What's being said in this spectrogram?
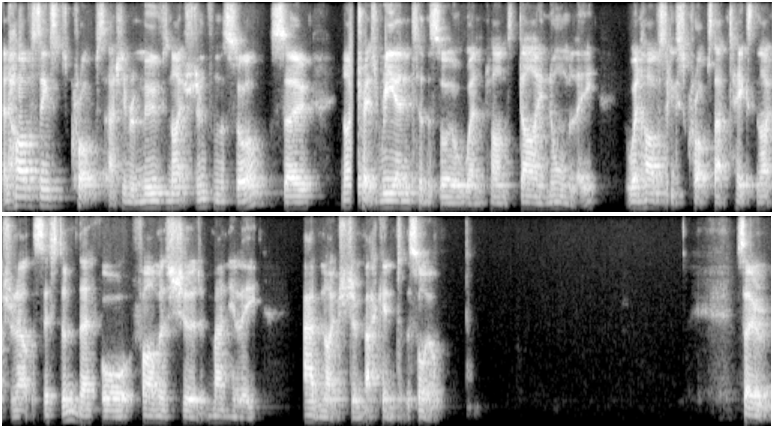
And harvesting crops actually removes nitrogen from the soil. So nitrates re-enter the soil when plants die normally. When harvesting crops, that takes the nitrogen out of the system. Therefore, farmers should manually add nitrogen back into the soil. So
